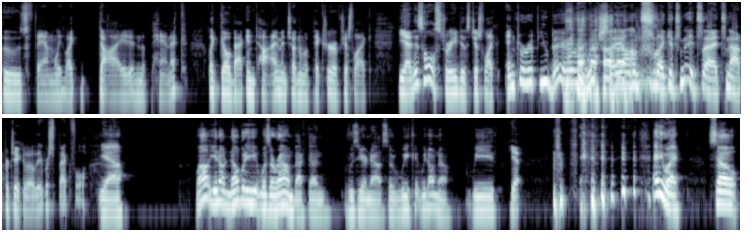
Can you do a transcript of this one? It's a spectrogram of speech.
whose family like died in the panic, like go back in time and show them a picture of just like, yeah, this whole street is just like enter if you dare, witch seance. like it's it's uh, it's not particularly respectful. Yeah. Well, you know, nobody was around back then who's here now, so we we don't know. We Yep. anyway, so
